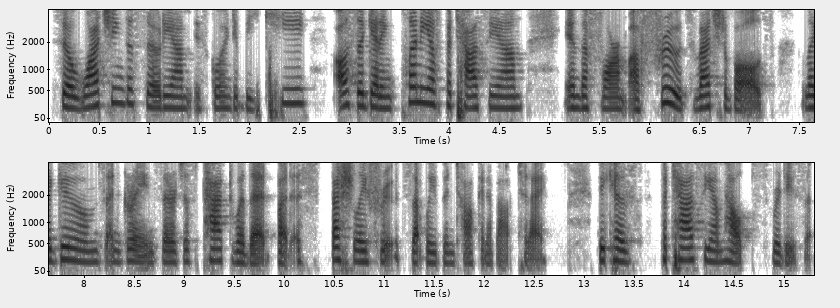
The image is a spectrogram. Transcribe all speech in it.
So watching the sodium is going to be key. Also getting plenty of potassium in the form of fruits, vegetables, legumes and grains that are just packed with it, but especially fruits that we've been talking about today because potassium helps reduce it.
